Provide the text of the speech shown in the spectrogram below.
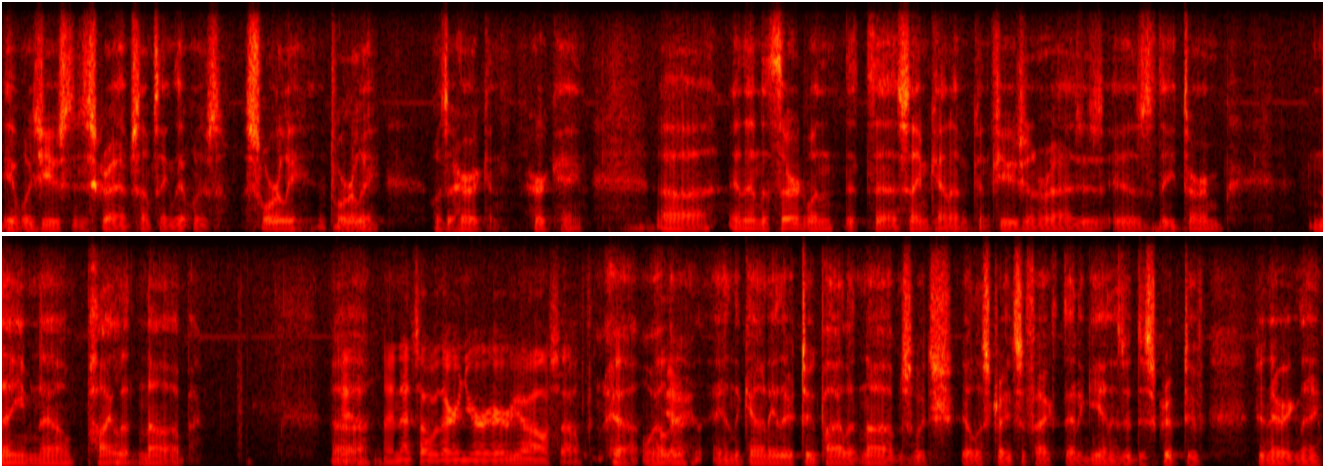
it was used to describe something that was swirly, twirly, was a hurricane. Hurricane. Uh, and then the third one that uh, same kind of confusion arises is the term name now Pilot Knob. Uh, yeah, and that's over there in your area also. yeah, well, Yeah. in the county there are two pilot knobs, which illustrates the fact that again is a descriptive, generic name.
